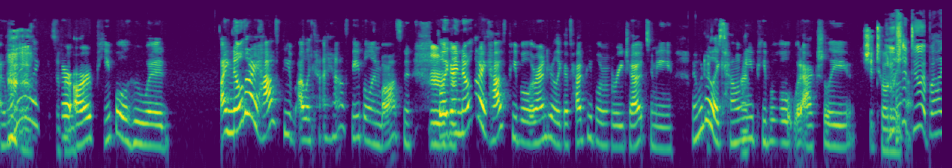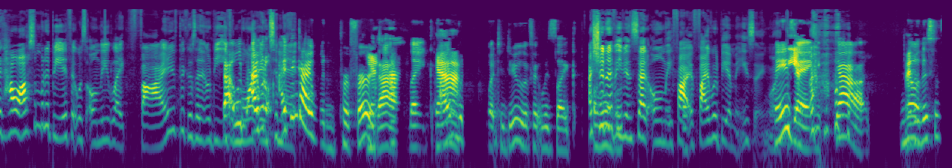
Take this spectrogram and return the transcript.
I wonder like if there are people who would I know that I have people I like I have people in Boston. But like I Mhm. know that I have people around here like I've had people reach out to me. I wonder like how many people would actually should You totally. should do it, but like, how awesome would it be if it was only like five? Because then it would be that even would more I would intimate. I think I would prefer Yeah. that. Like Yeah. I would know what to do if it was like I shouldn't have even said only five. Five would be amazing. Like, amazing. Yeah. No, this is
